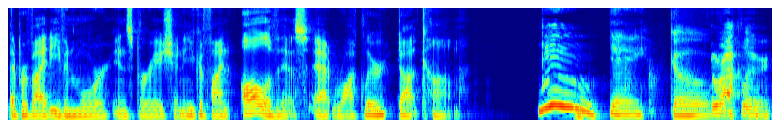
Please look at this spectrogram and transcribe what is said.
that provide even more inspiration. And you can find all of this at rockler.com. Woo! Yay. Go The Rockler.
